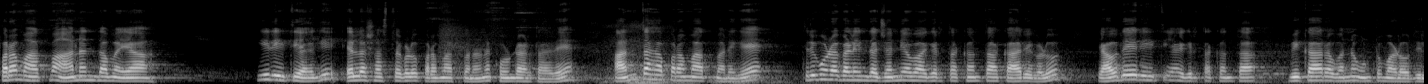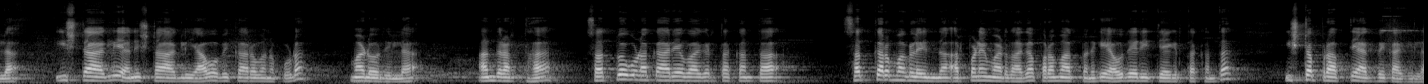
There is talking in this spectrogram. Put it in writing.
ಪರಮಾತ್ಮ ಆನಂದಮಯ. ಈ ರೀತಿಯಾಗಿ ಎಲ್ಲ ಶಾಸ್ತ್ರಗಳು ಪರಮಾತ್ಮನನ್ನು ಕೊಂಡಾಡ್ತಾ ಇದೆ. ಅಂತಹ ಪರಮಾತ್ಮನಿಗೆ ತ್ರಿಗುಣಗಳಿಂದ ಜನ್ಯವಾಗಿರ್ತಕ್ಕಂಥ ಕಾರ್ಯಗಳು ಯಾವುದೇ ರೀತಿಯಾಗಿರ್ತಕ್ಕಂಥ ವಿಕಾರವನ್ನು ಉಂಟು ಮಾಡೋದಿಲ್ಲ ಇಷ್ಟ ಆಗಲಿ ಅನಿಷ್ಟ ಆಗಲಿ ಯಾವ ವಿಕಾರವನ್ನು ಕೂಡ ಮಾಡೋದಿಲ್ಲ. ಅಂದರರ್ಥ ಸತ್ವಗುಣ ಕಾರ್ಯವಾಗಿರ್ತಕ್ಕಂಥ ಸತ್ಕರ್ಮಗಳಿಂದ ಅರ್ಪಣೆ ಮಾಡಿದಾಗ ಪರಮಾತ್ಮನಿಗೆ ಯಾವುದೇ ರೀತಿಯಾಗಿರ್ತಕ್ಕಂಥ ಇಷ್ಟಪ್ರಾಪ್ತಿ ಆಗಬೇಕಾಗಿಲ್ಲ.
